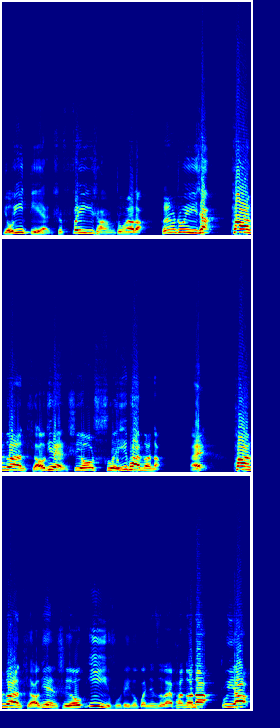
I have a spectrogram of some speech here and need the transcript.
有一点是非常重要的，同学们注意一下，判断条件是由谁判断的？哎，判断条件是由 if 这个关键字来判断的。注意啊。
